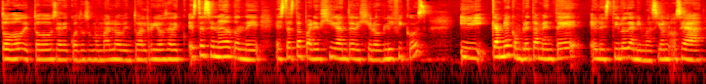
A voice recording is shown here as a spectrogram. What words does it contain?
todo, de todo, o sea, de cuando su mamá lo aventó al río, o sea, de esta escena donde está esta pared gigante de jeroglíficos y cambia completamente el estilo de animación, o sea,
